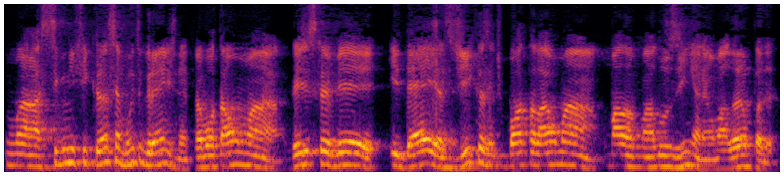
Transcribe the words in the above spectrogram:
uma significância muito grande, né? Para botar uma. Em vez de escrever ideias, dicas, a gente bota lá uma, uma, uma luzinha, né? Uma lâmpada.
